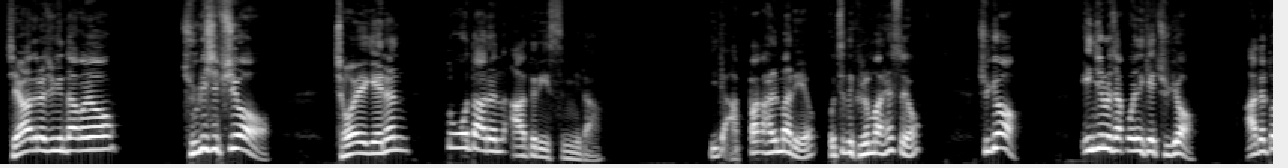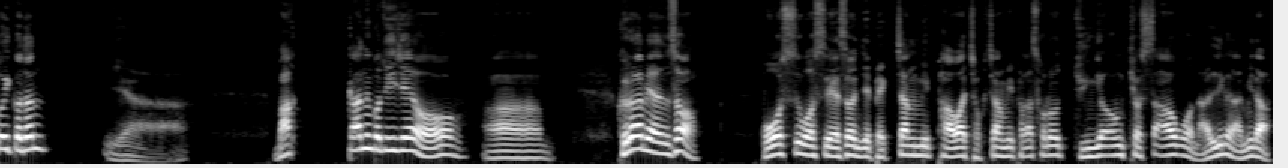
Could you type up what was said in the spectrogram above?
제 아들을 죽인다고요? 죽이십시오. 저에게는 또 다른 아들이 있습니다. 이게 아빠가 할 말이에요. 어쨌든 그런 말 했어요. 죽여! 인질로 잡고 있는 걔 죽여! 아들 또 있거든? 이야. 막 까는 거죠, 이제요. 아. 그러면서 보스워스에서 이제 백장미파와 적장미파가 서로 뒤엉켜 싸우고 난리가 납니다.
